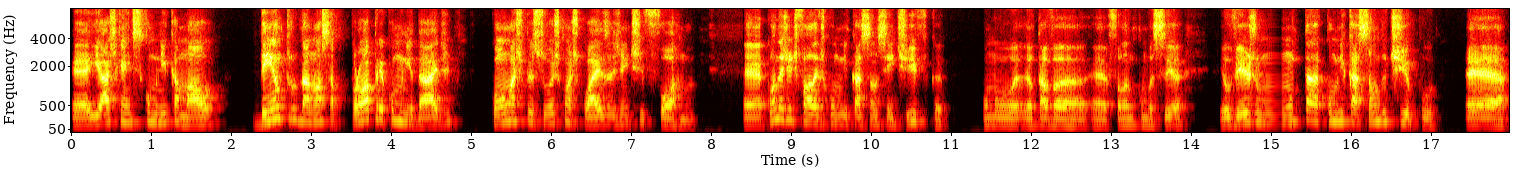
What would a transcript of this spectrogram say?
é, e acho que a gente se comunica mal dentro da nossa própria comunidade com as pessoas com as quais a gente forma. É, quando a gente fala de comunicação científica, como eu estava é, falando com você, eu vejo muita comunicação do tipo: é,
